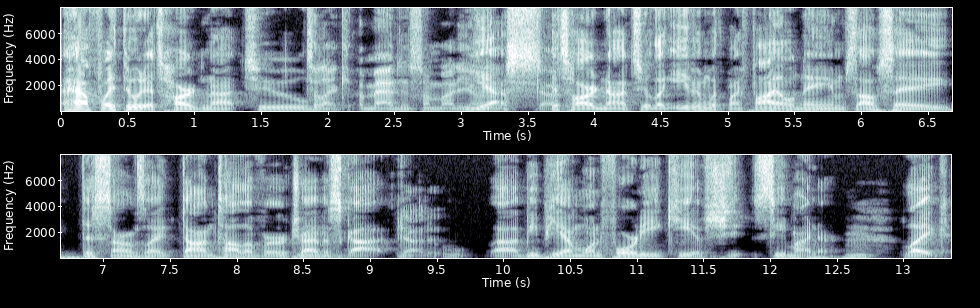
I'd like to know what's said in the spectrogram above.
halfway through it, it's hard not to. to like imagine somebody? else? Yes, it's hard not to. Like even with my file names, I'll say this sounds like Don Toliver, Travis Scott, Got it. uh, BPM 140, key of C, minor. Mm. Like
